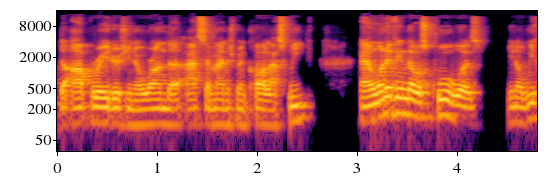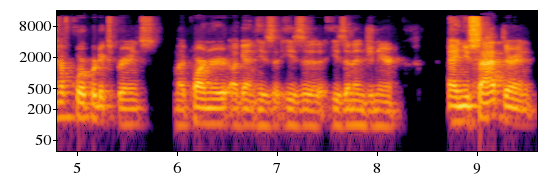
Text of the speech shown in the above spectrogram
the operators. You know, we're on the asset management call last week, and one of the things that was cool was, you know, we have corporate experience. My partner, again, he's a, he's a he's an engineer, and you sat there and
